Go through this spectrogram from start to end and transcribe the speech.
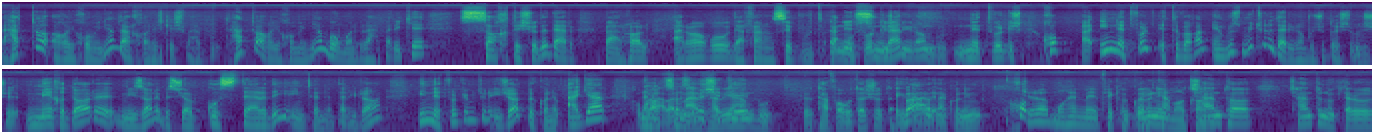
حتی آقای خمینی هم در خارج کشور بود. حتی آقای خمینی هم به عنوان رهبری که ساخته شده در به حال عراق و در فرانسه بود. و networkش تو ایران بود. networkش. خب این network اتفاقا امروز می‌تونه در ایران وجود داشته باشه. مقدار میزان بسیار گسترده اینترنت در ایران این network می‌تونه ایجاد بکنه. اگر خب نهادسازی بشه که هم بود. تفاوت‌ها شد اگه بله. نکنیم. خب. چرا مهمه فکر کنید کماکان؟ چند تا چند تا نکته رو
